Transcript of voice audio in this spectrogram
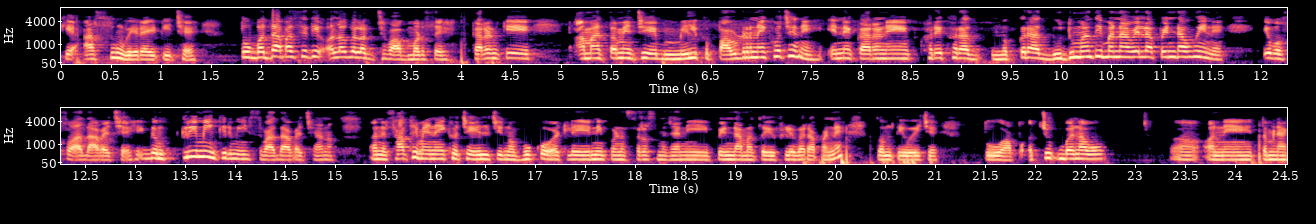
કે આ શું વેરાયટી છે? તો બધા પાસેથી અલગ અલગ જવાબ મળશે. કારણ કે આમાં તમે જે મિલ્ક પાવડર નાખ્યો છે ને, એને કારણે ખરેખર આ નકરા દૂધમાંથી બનાવેલા પેંડા હોય ને, એવો સ્વાદ આવે છે. એકદમ ક્રીમી ક્રીમી સ્વાદ આવે છે આનો. અને સાથે મેં નાખ્યો છે એલચીનો ભૂકો, એટલે એની પણ સરસ મજાની પેંડામાં તો એ ફ્લેવર આપણને ગમતી હોય છે. તો આપ અચૂક બનાવો. અને તમને આ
